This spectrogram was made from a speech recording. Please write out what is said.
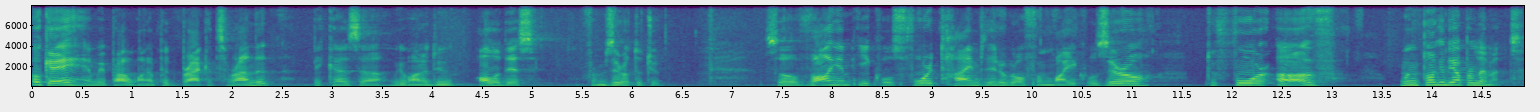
Okay, and we probably want to put brackets around it because uh, we want to do all of this from 0 to 2. So volume equals 4 times the integral from y equals 0 to 4 of, when we plug in the upper limit,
